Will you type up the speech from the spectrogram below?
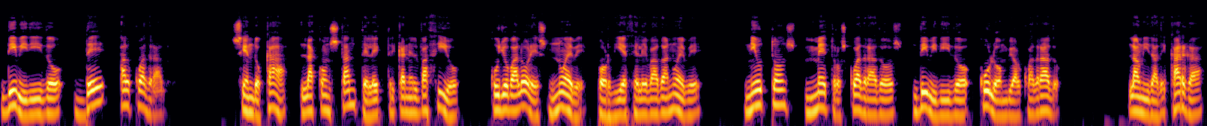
dividido D al cuadrado, siendo K la constante eléctrica en el vacío cuyo valor es 9 por 10 elevado a 9 newtons metros cuadrados dividido culombio al cuadrado. La unidad de carga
